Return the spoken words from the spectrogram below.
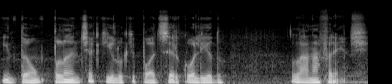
então plante aquilo que pode ser colhido lá na frente.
